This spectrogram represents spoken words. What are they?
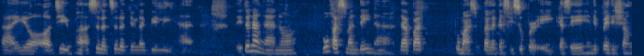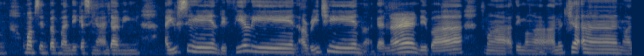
Tayo. O, Jiva. Sunod-sunod yung nagbilihan. Ito na nga, no. Bukas, Monday na. Dapat pumasok talaga si Super A kasi hindi pwede siyang umabsent pag Monday kasi nga ang daming ayusin, refilling, origin, mga ganun, di ba? Mga ating mga ano dyan, mga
